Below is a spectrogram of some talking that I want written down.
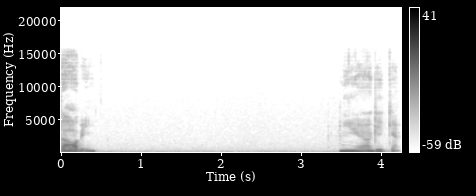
ダーウィン。宮城県。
